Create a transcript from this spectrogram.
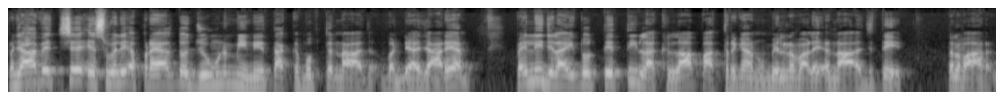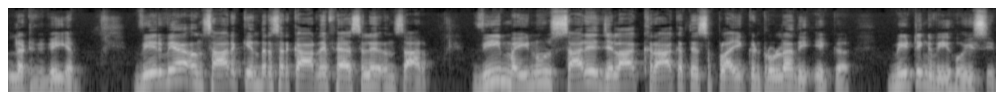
ਪੰਜਾਬ ਵਿੱਚ ਇਸ ਵੇਲੇ ਅਪ੍ਰੈਲ ਤੋਂ ਜੂਨ ਮਹੀਨੇ ਤੱਕ ਮੁਫਤ ਅਨਾਜ ਵੰਡਿਆ ਜਾ ਰਿਹਾ ਹੈ। ਪਹਿਲੀ ਜੁਲਾਈ ਤੋਂ 33 ਲੱਖ ਲਾਭਪਾਤਰੀਆਂ ਨੂੰ ਮਿਲਣ ਵਾਲੇ ਅਨਾਜ ਤੇ ਤਲਵਾਰ ਲਟਕ ਗਈ ਹੈ। ਵੇਰਵਿਆਂ ਅਨੁਸਾਰ ਕੇਂਦਰ ਸਰਕਾਰ ਦੇ ਫੈਸਲੇ ਅਨੁਸਾਰ 20 ਮਈ ਨੂੰ ਸਾਰੇ ਜ਼ਿਲ੍ਹਾ ਖੁਰਾਕ ਅਤੇ ਸਪਲਾਈ ਕੰਟਰੋਲਰਾਂ ਦੀ ਇੱਕ ਮੀਟਿੰਗ ਵੀ ਹੋਈ ਸੀ,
